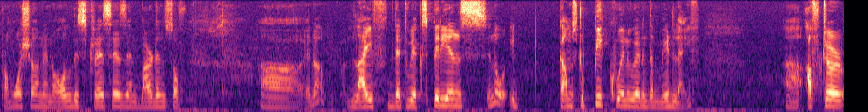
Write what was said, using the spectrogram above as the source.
promotion and all the stresses and burdens of uh, you know life that we experience you know it comes to peak when we are in the midlife uh, after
